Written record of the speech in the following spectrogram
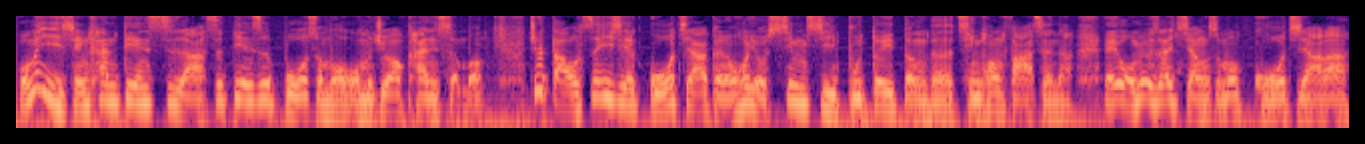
我们以前看电视啊，是电视播什么，我们就要看什么，就导致一些国家可能会有信息不对等的情况发生啊。诶，我没有在讲什么国家啦，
